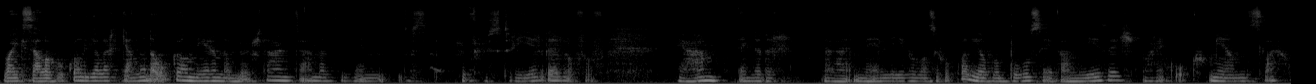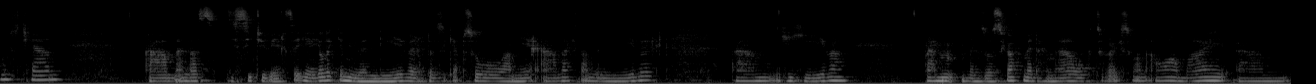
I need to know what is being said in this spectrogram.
wat ik zelf ook wel heel herkende, dat ook wel meer in de lucht hangt. Hè. Mensen zijn dus gefrustreerder. Of, of, ja, ik denk dat er in mijn leven was er ook wel heel veel boosheid aanwezig, waar ik ook mee aan de slag moest gaan. Um, en dat, die situeert zich eigenlijk in uw lever. Dus ik heb zo wat meer aandacht aan de lever um, gegeven. En mijn zus gaf mij daarna ook terug zo van, oh amai, um,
